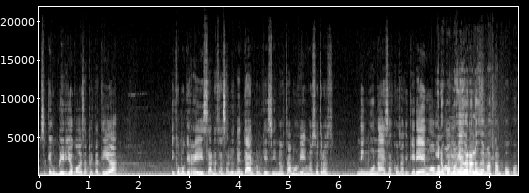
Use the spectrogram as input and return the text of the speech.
o sea, que cumplir yo con esa expectativa y como que revisar nuestra salud mental, porque si no estamos bien nosotros, ninguna de esas cosas que queremos. Y no podemos ayudar a los demás tampoco.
